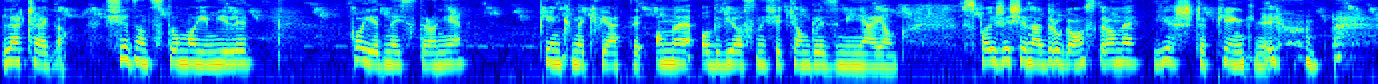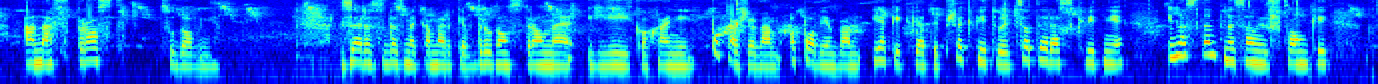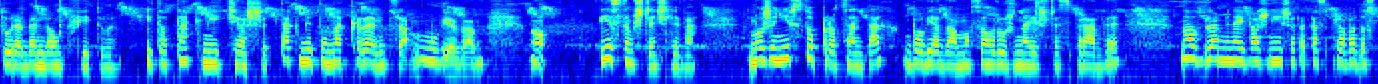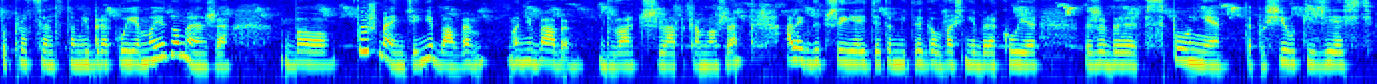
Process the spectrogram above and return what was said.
Dlaczego? Siedząc tu, moi mili, po jednej stronie piękne kwiaty, one od wiosny się ciągle zmieniają spojrzy się na drugą stronę, jeszcze piękniej, a na wprost cudownie. Zaraz wezmę kamerkę w drugą stronę i kochani, pokażę Wam, opowiem Wam, jakie kwiaty przekwitły, co teraz kwitnie i następne są już pąki, które będą kwitły. I to tak mnie cieszy, tak mnie to nakręca, mówię Wam. No, jestem szczęśliwa. Może nie w stu procentach, bo wiadomo, są różne jeszcze sprawy. No, dla mnie najważniejsza taka sprawa do 100% to mi brakuje mojego męża, bo to już będzie niebawem, no niebawem, dwa, trzy latka może, ale gdy przyjedzie, to mi tego właśnie brakuje, żeby wspólnie te posiłki zjeść,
